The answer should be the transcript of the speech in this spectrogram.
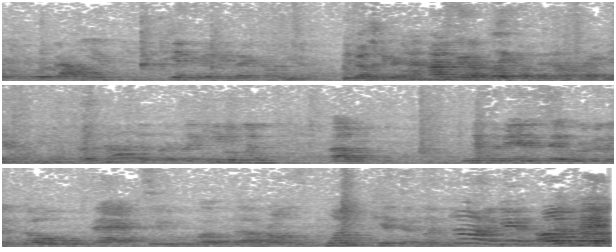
curricular value, kids are gonna be like, oh, yeah, you know, I'm just gonna play something else right now, you know. But not, like, like, even when, um, Miss Amanda said, we're gonna go back to, uh, the umbrellas, one kid said, like, not again, okay,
